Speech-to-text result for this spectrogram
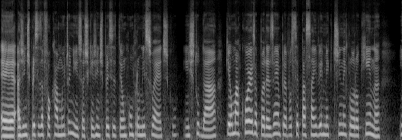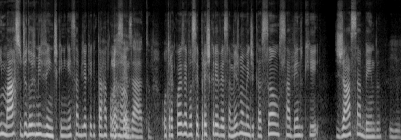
é, a gente precisa focar muito nisso. Acho que a gente precisa ter um compromisso ético em estudar. Que uma coisa, por exemplo, é você passar ivermectina e cloroquina em março de 2020, que ninguém sabia o que estava acontecendo. Exato. Outra coisa é você prescrever essa mesma medicação sabendo que, já sabendo Uhum.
